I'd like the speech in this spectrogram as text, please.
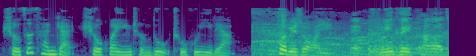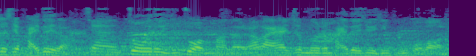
首次参展，受欢迎程度出乎意料。”特别受欢迎，对，您可以看到这些排队的，现在座位都已经坐满了，然后还还这么多人排队，就已经很火爆了。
